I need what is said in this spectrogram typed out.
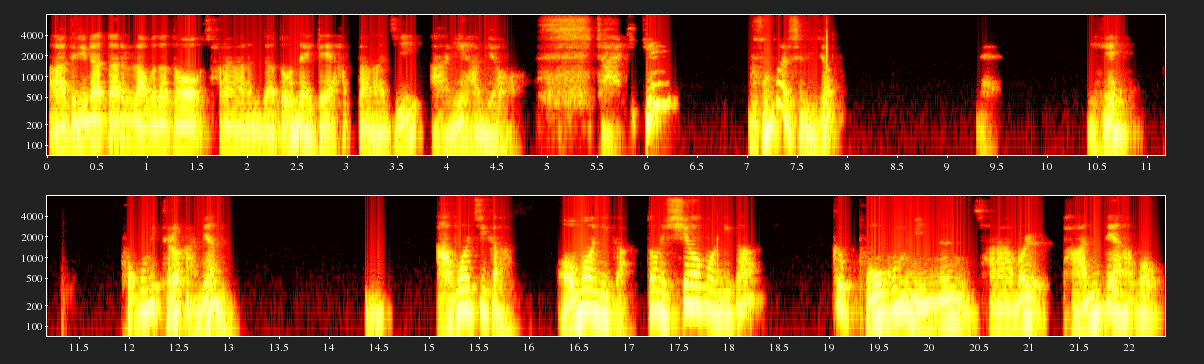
아들이나 딸을 나보다 더 사랑하는 자도 내게 합당하지 아니하며 자 이게 무슨 말씀이죠? 네. 이게 복음이 들어가면 아버지가 어머니가 또는 시어머니가 그 복음 믿는 사람을 반대하고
